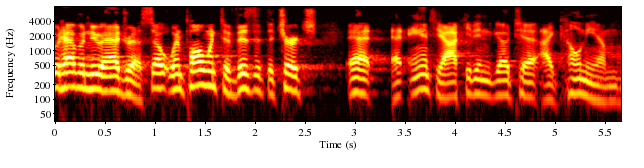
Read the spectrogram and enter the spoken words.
would have a new address. So when Paul went to visit the church at, at Antioch, he didn't go to Iconium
